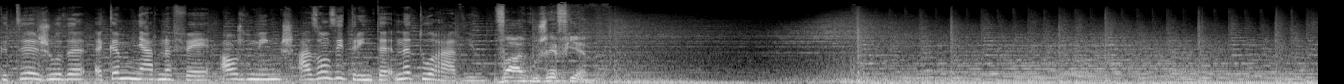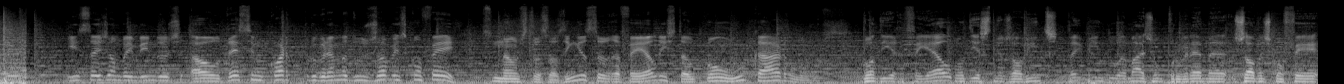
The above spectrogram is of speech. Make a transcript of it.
que te ajuda a caminhar na fé aos domingos às 11h30 na tua rádio. Vagos FM. E sejam bem-vindos ao 14 programa dos Jovens com Fé. Não estou sozinho, eu sou o Rafael e estou com o Carlos. Bom dia, Rafael. Bom dia, senhores ouvintes. Bem-vindo a mais um programa Jovens com Fé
